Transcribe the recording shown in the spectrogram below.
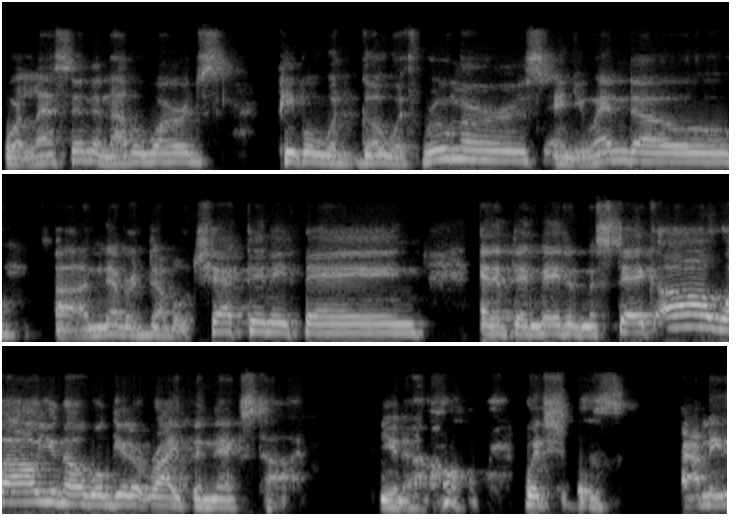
or lessened. In other words, people would go with rumors, innuendo, uh, never double checked anything. And if they made a mistake, oh, well, you know, we'll get it right the next time, you know, which was, I mean,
